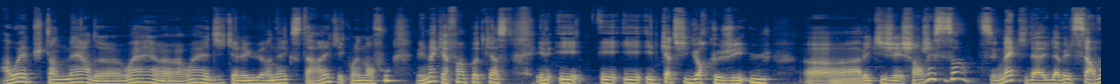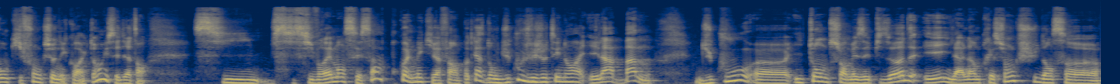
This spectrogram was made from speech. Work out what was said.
ah ouais, putain de merde, euh, ouais, euh, ouais, elle dit qu'elle a eu un ex taré qui est complètement fou, mais le mec a fait un podcast. Et, et, le cas de figure que j'ai eu, euh, avec qui j'ai échangé, c'est ça. C'est le mec, il avait le cerveau qui fonctionnait correctement, il s'est dit, attends, si, vraiment c'est ça, pourquoi le mec il va faire un podcast? Donc du coup, je vais jeter une oreille. Et là, bam, du coup, il tombe sur mes épisodes et il a l'impression que je suis dans sa,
